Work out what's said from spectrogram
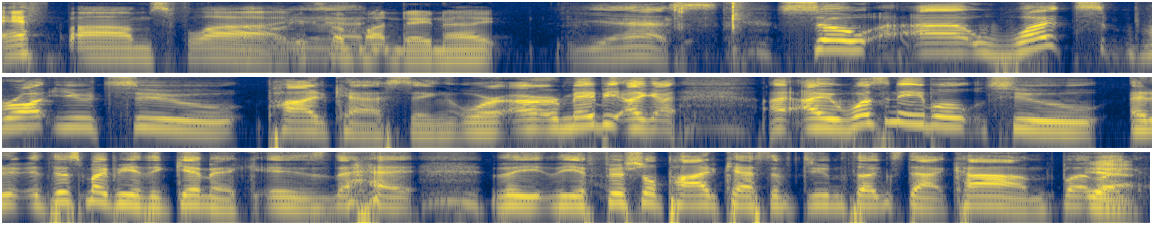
f bombs fly. Oh, it's yeah. a Monday night. Yes. So, uh, what brought you to podcasting, or or maybe like I, I I wasn't able to, and it- this might be the gimmick, is that the the official podcast of DoomThugs.com, but Yeah. like.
